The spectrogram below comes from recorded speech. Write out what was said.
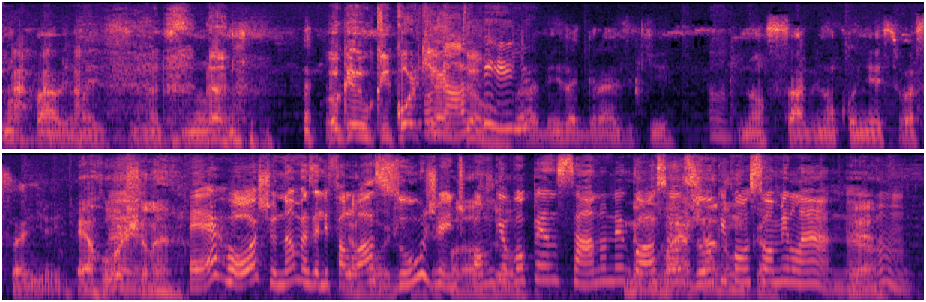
não fale mais isso. Não, não. O, que, o que cor que é então? Filho. Parabéns a Grazi que ah. Não sabe, não conhece o açaí aí. É roxo, é. né? É roxo, não, mas ele falou é azul, gente. Como azul. que eu vou pensar no negócio azul que nunca. consome lá? É. Não. É.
